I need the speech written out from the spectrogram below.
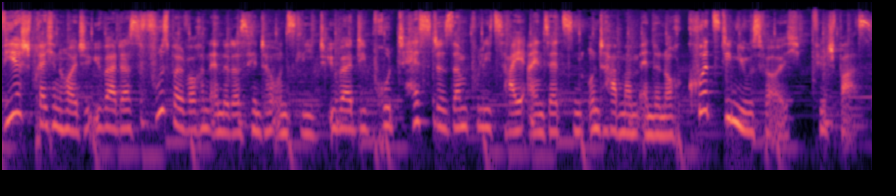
Wir sprechen heute über das Fußballwochenende, das hinter uns liegt, über die Proteste samt Polizeieinsätzen und haben am Ende noch kurz die News für euch. Viel Spaß.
